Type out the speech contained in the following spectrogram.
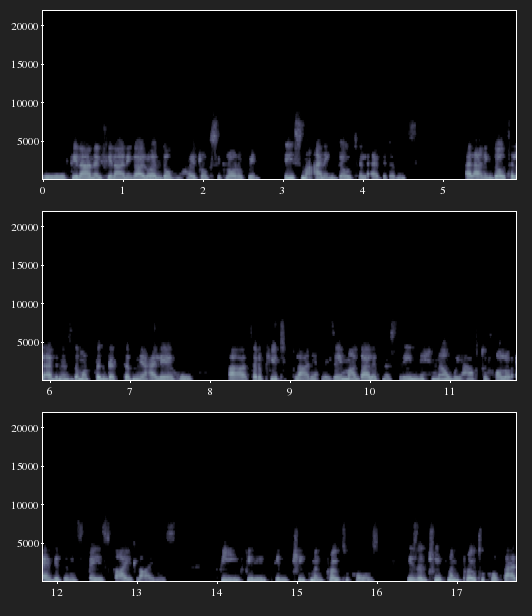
وفلان الفلاني قالوا. أدوه هيدروكسي كلوروكوين دي اسمها anecdotal evidence. ال anecdotal evidence ده ما بتقدر تبني عليه uh, therapeutic plan. يعني زي ما قالت نسرين نحن we have to follow evidence based guidelines في في ال في ال treatment protocols. إذا ال treatment protocol بتاع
